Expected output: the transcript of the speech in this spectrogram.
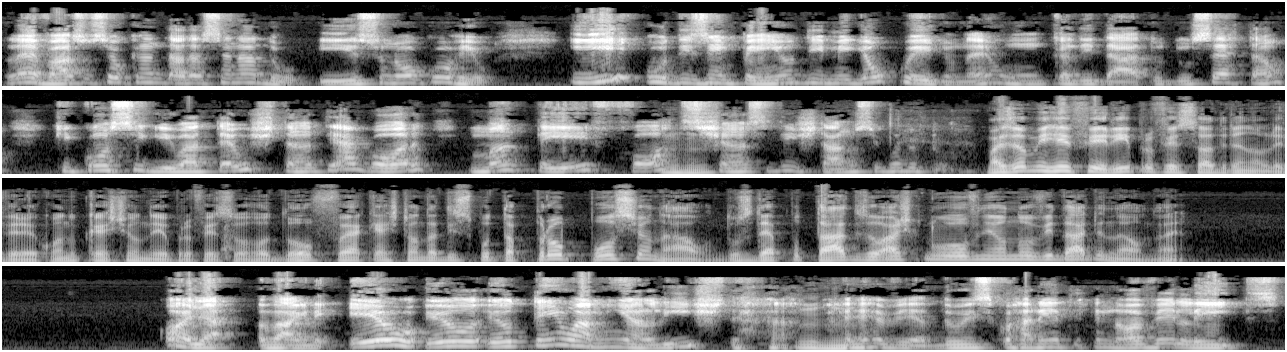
levasse o seu candidato a senador. E isso não ocorreu. E o desempenho de Miguel Coelho, né, um candidato do Sertão, que conseguiu até o instante agora manter fortes uhum. chances de estar no segundo turno. Mas eu me referi, professor Adriano Oliveira, quando questionei o professor Rodolfo, foi a questão da disputa proporcional. Dos deputados, eu acho que não houve nenhuma novidade, não, né? Olha, Wagner, eu, eu, eu tenho a minha lista uhum. prévia dos 49 eleitos.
